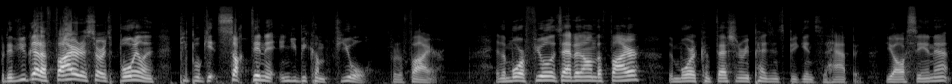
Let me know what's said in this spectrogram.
But if you've got a fire that starts boiling, people get sucked in it and you become fuel for the fire. And the more fuel that's added on the fire, the more confession and repentance begins to happen. You all seeing that?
